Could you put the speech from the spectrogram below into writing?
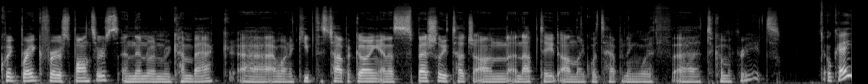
quick break for sponsors, and then when we come back, uh, I want to keep this topic going and especially touch on an update on like what's happening with uh, Tacoma Creates. Okay.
